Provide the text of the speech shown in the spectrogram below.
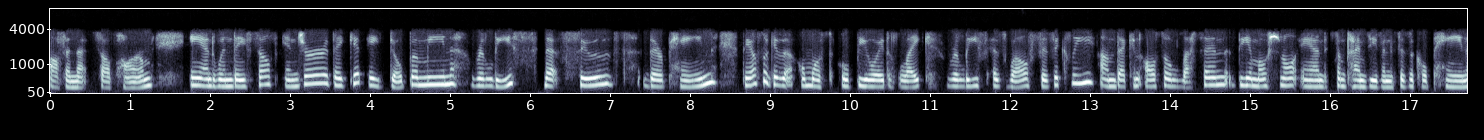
often that self harm. And when they self injure, they get a dopamine release that soothes their pain. They also get an almost opioid like relief as well physically um, that can also lessen the emotional and sometimes even physical pain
